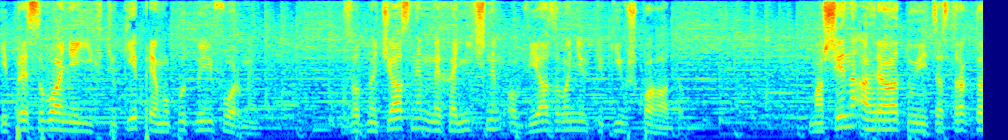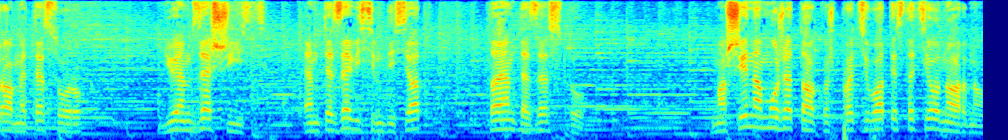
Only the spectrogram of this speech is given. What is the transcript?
і пресування їх в тюки прямокутної форми з одночасним механічним обв'язуванням тюків шпагатом. Машина агрегатується з тракторами Т-40, UMZ-6, МТЗ-80 та МТЗ-100. Машина може також працювати стаціонарно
